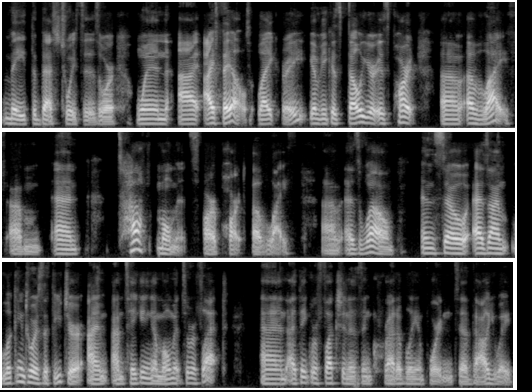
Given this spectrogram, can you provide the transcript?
made the best choices or when I, I failed, like, right? I mean, because failure is part uh, of life. Um, and tough moments are part of life um, as well. And so as I'm looking towards the future, I'm I'm taking a moment to reflect. And I think reflection is incredibly important to evaluate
